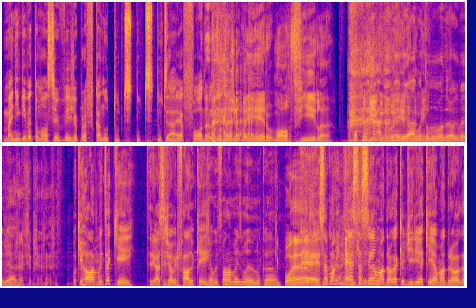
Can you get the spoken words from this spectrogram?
Mas ninguém vai tomar uma cerveja pra ficar no tuts, tuts, tuts. Ah, é foda, Dá né? vontade de ir no banheiro, mó fila, mó perigo ir no banheiro Bebe água, também. toma uma droga e bebe água. O que rola muito é Kay. Tá ligado? Vocês já ouviram falar do Kay? Já ouvi falar, mas, mano, eu nunca. Que porra é, É, essa? essa, é uma- vi, essa tá sim é uma droga que eu diria que é uma droga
